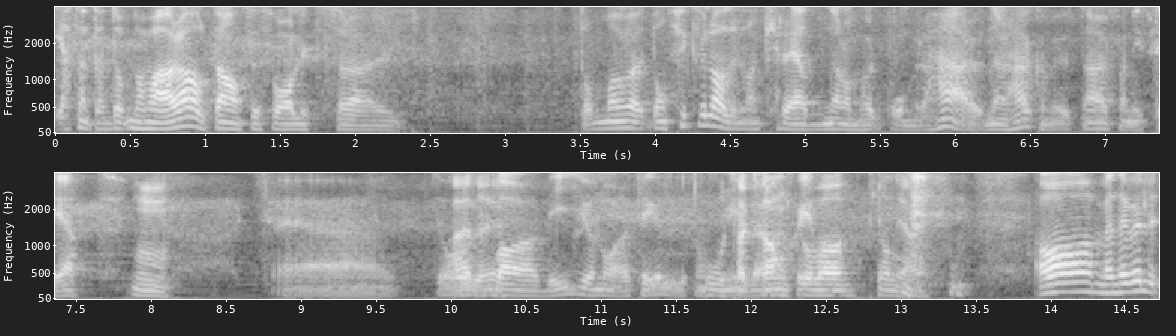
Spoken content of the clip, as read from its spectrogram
vet inte. De, de här har alltid ansetts vara lite sådär... De, de fick väl aldrig någon cred när de höll på med det här. När det här kom ut. Det här är från 91. mm. Eh, då var det det bara vi och några till. Liksom, som Otacksamt att vara pionjär. Ja, men det är väl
